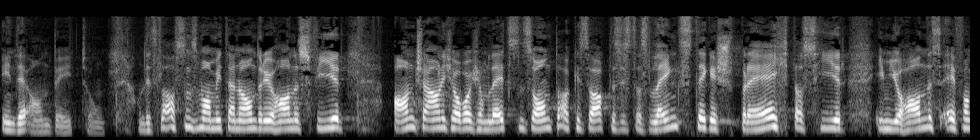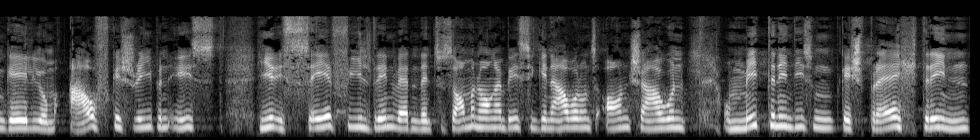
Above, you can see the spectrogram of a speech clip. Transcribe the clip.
in der Anbetung. Und jetzt lassen uns mal miteinander Johannes 4 anschauen. Ich habe euch am letzten Sonntag gesagt, das ist das längste Gespräch, das hier im Johannesevangelium aufgeschrieben ist. Hier ist sehr viel drin, wir werden den Zusammenhang ein bisschen genauer uns anschauen. Und mitten in diesem Gespräch drin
